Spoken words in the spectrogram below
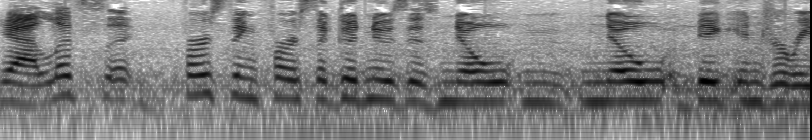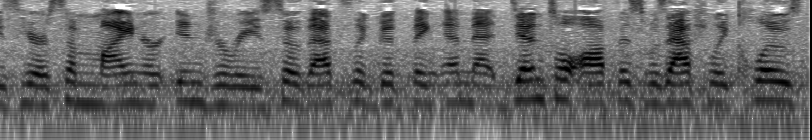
Yeah, let's uh, first thing first. The good news is no no big injuries here. Some minor injuries, so that's a good thing. And that dental office was actually closed.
